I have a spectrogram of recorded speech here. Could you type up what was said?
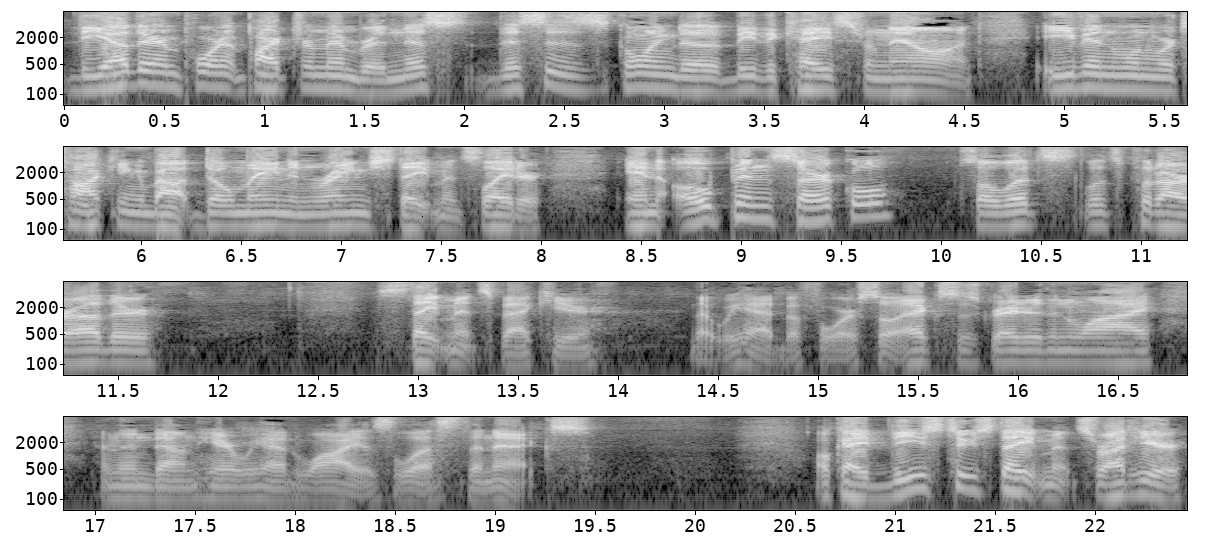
the other important part to remember, and this this is going to be the case from now on, even when we're talking about domain and range statements later, an open circle. So let's let's put our other statements back here that we had before. So x is greater than y, and then down here we had y is less than x. Okay, these two statements right here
